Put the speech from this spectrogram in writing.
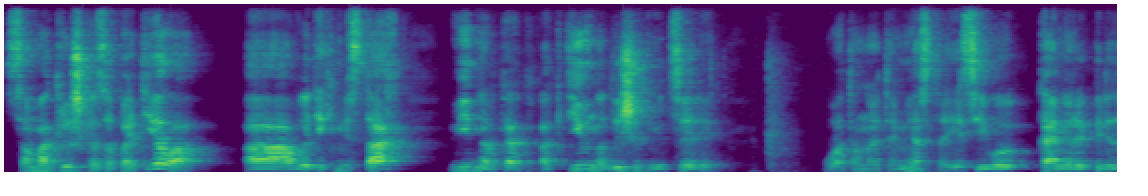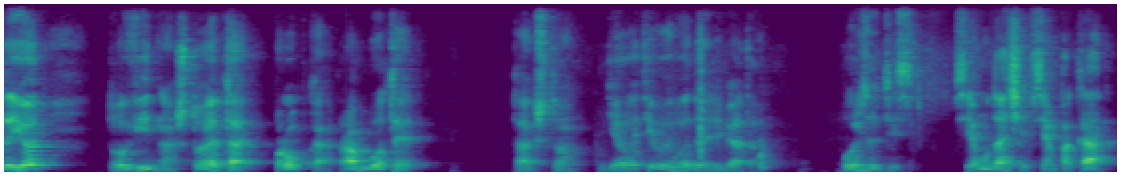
сама крышка запотела, а в этих местах видно, как активно дышит мицелий. Вот оно, это место. Если его камера передает, то видно, что эта пробка работает. Так что делайте выводы, ребята. Пользуйтесь. Всем удачи, всем пока.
